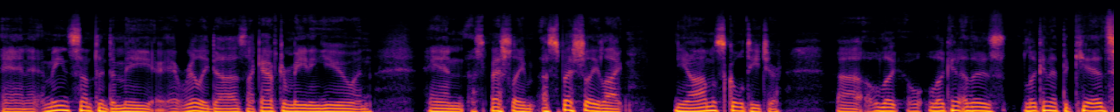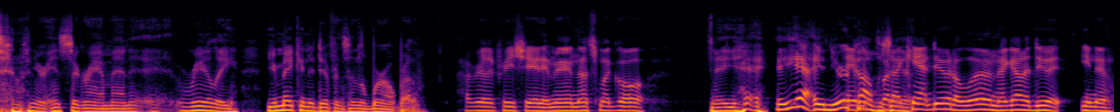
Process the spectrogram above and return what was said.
and it means something to me. It really does. Like after meeting you and, and especially, especially like, you know, I'm a school teacher. Uh, look, looking at those, looking at the kids on your Instagram, man, it, it really, you're making a difference in the world, brother. I really appreciate it, man. That's my goal. Yeah, yeah, and you're accomplishing but I it. can't do it alone. I got to do it, you know,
